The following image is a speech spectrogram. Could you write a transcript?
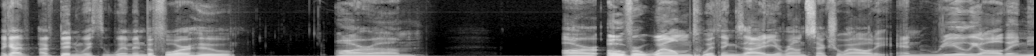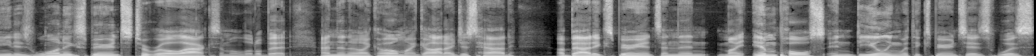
like I've I've been with women before who are um are overwhelmed with anxiety around sexuality and really all they need is one experience to relax them a little bit and then they're like oh my god i just had a bad experience and then my impulse in dealing with experiences was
